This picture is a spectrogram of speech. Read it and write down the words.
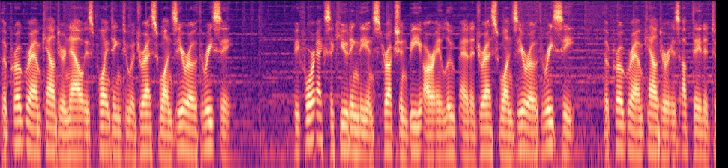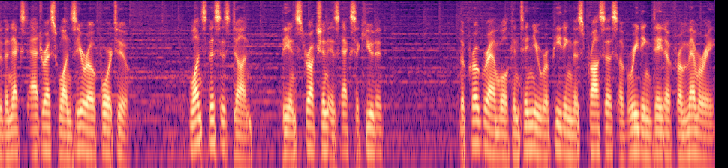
The program counter now is pointing to address 103C. Before executing the instruction BRA loop at address 103C, the program counter is updated to the next address 1042. Once this is done, the instruction is executed. The program will continue repeating this process of reading data from memory,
